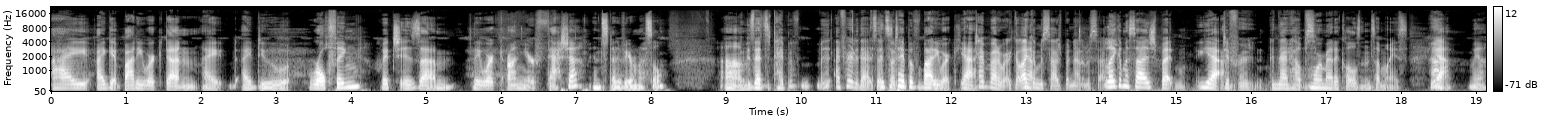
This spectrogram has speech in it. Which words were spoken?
I I get body work done. I I do rolfing, which is um they work on your fascia instead of your muscle. Um, is that a type of? I've heard of that. it's a type of body work. Yeah, type of body work, like yeah. a massage, but not a massage. Like a massage, but yeah, different, and that helps more medicals in some ways. Huh. Yeah, yeah,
